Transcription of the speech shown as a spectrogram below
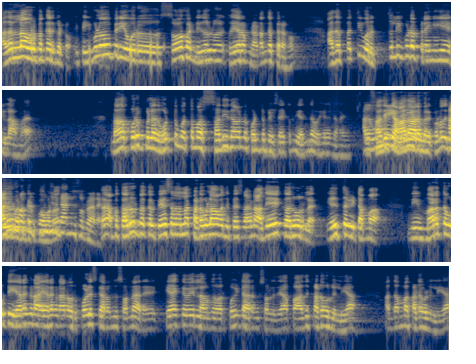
அதெல்லாம் ஒரு பக்கம் இருக்கட்டும். இப்ப இவ்வளவு பெரிய ஒரு சோக நிகழ்வு துயரம் நடந்த பிறகும் அதை பத்தி ஒரு துளி கூட பிறங்கியே இல்லாம நான் பொறுப்பு இல்லை அது ஒட்டு மொத்தமா சதிதான்னு கொண்டு போய் சேர்க்கறது எந்த வகையில நியாயம்? சதிக்கு ஆதாரம் இருக்கணும் நீதிமன்றத்துக்கு போகணும். அப்ப கரூர் மக்கள் பேசுனதெல்லாம் கடவுளா வந்து பேசுனாங்கன்னா அதே கரூர்ல எழுத்த வீட்டம்மா நீ மரத்தை விட்டு இறங்குடா இறங்குடான்னு ஒரு போலீஸ்காரர் வந்து சொன்னாரு. கேட்கவே இல்லை அவங்க அவர் போயிட்டாருன்னு சொல்லுது. அப்ப அது கடவுள் இல்லையா? அந்த அம்மா கடவுள் இல்லையா?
